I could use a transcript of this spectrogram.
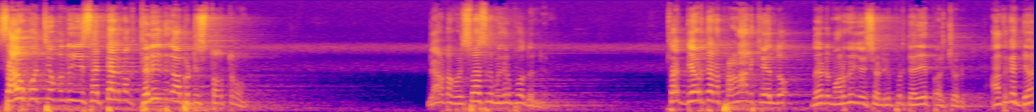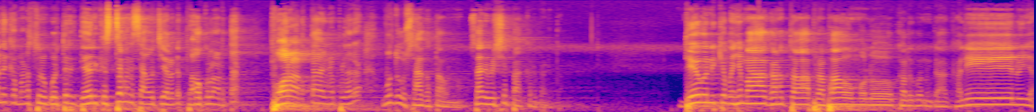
సేవకు వచ్చే ముందు ఈ సత్యాలు మాకు తెలియదు కాబట్టి స్తోత్రం. లేకపోతే ఒక విశ్వాసం మిగిలిపోతుంది సార్ దేవుడు తన ప్రణాళిక ఏందో దేవుడు మరుగు చేశాడు ఇప్పుడు తెలియపరిచాడు. అందుకే దేవునికి మనసులో కొడితే దేవునికి ఇష్టమైన సేవ చేయాలంటే పాకులాడతా పోరాడతా అయినప్పుడు ముందుకు సాగుతా ఉన్నాం. సరే విషయం పక్కన పెడతాం. దేవునికి మహిమా ఘనత ప్రభావములు కలుగునుగా. కలేలుయ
